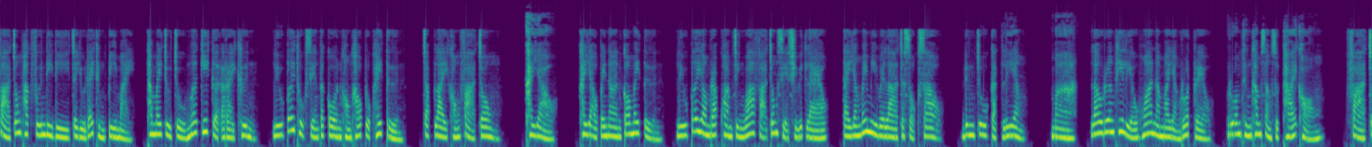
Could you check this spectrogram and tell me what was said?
ฝ่าจ้องพักฟื้นดีๆ จะอยู่ได้ถึงปีใหม่ทำไมจู่ๆเมื่อกี้เกิดอะไรขึ้น ลิวเป้ยถูกเสียงตะโกนของเขาปลุกให้ตื่น จับไหล่ของฝ่าจงเขยา่าเขย่าไปนานก็ไม่ตื่นหลิวเป้ยยอมรับความจริงว่าฝ่าจงเสียชีวิตแล้ว แต่ยังไม่มีเวลาจะโศกเศร้า ดึงจูกัดเลี่ยง มาเล่าเรื่องที่เหลียวห้านำมาอย่างรวดเร็ว รวมถึงคำสั่งสุดท้ายของ ฝ่าจ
